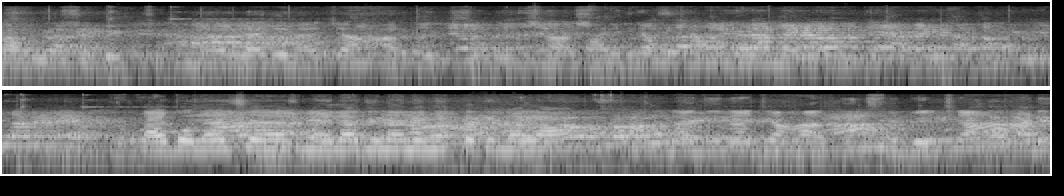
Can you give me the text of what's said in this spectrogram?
महिला दिनाच्या हार्दिक शुभेच्छा. काय बोलायचं आहे आज महिला दिनानिमित्त तुम्हाला? महिला दिनाच्या हार्दिक शुभेच्छा आणि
